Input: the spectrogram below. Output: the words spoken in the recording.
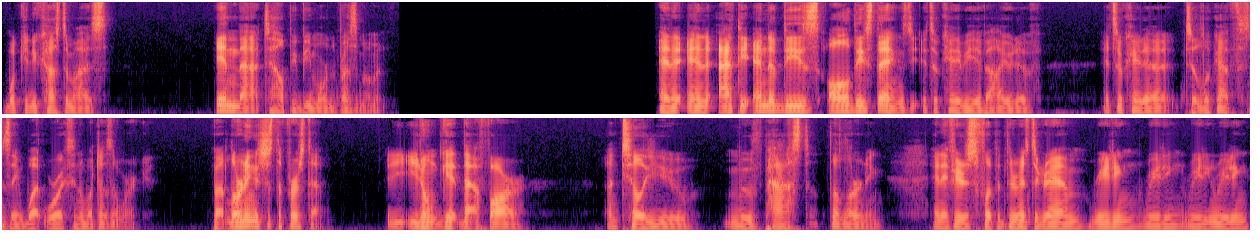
What can you customize in that to help you be more in the present moment? and and at the end of these all of these things it's okay to be evaluative it's okay to to look at this and say what works and what doesn't work but learning is just the first step you don't get that far until you move past the learning and if you're just flipping through instagram reading reading reading reading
